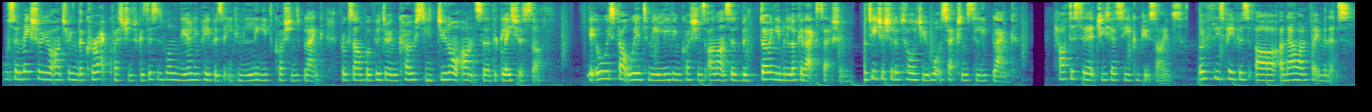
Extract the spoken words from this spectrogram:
Also, make sure you're answering the correct questions because this is one of the only papers that you can leave questions blank. For example, if you're doing coast, you do not answer the glacier stuff. It always felt weird to me leaving questions unanswered, but don't even look at that section. Your teacher should have told you what sections to leave blank. How to sit GCSE Computer Science. Both of these papers are an hour and 30 minutes.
